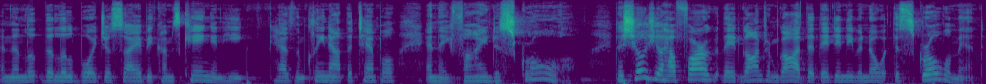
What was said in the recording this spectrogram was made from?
And then the little boy Josiah becomes king, and he has them clean out the temple, and they find a scroll that shows you how far they had gone from God that they didn't even know what the scroll meant.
